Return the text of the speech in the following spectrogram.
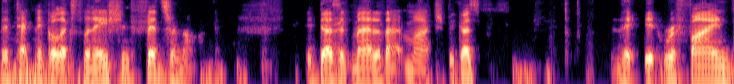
the technical explanation fits or not. It doesn't matter that much because the, it refined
